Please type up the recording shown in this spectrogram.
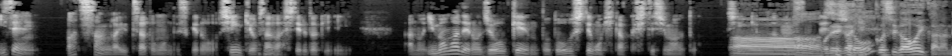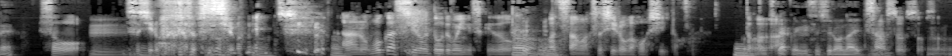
以前、バツさんが言ってたと思うんですけど、新規を探してるときに、あの、今までの条件とどうしても比較してしまうと。ああ、とねこれが引っ越しが多いからね。そう。うん。スシロー、スシローね。うん。あの、僕はスシローどうでもいいんですけど、うん。バツさんはスシローが欲しいと。うん。とかが。近くにスシローないってね。そうそうそう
